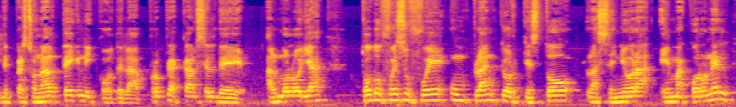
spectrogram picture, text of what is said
de personal técnico de la propia cárcel de Almoloya. Todo fue eso fue un plan que orquestó la señora Emma Coronel.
